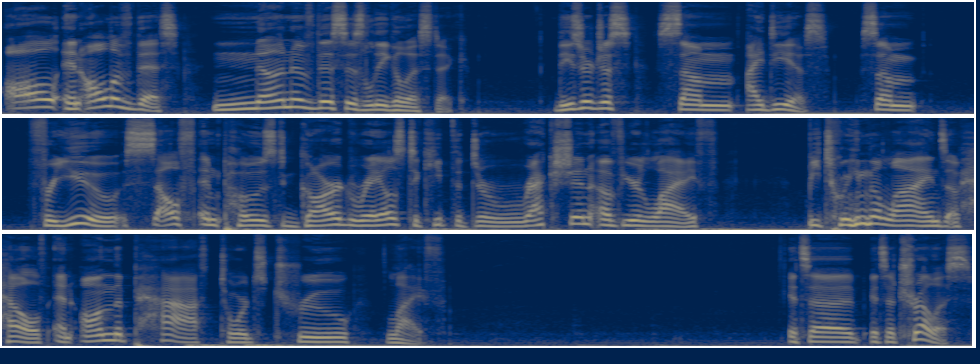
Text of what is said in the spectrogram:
all in all of this none of this is legalistic. These are just some ideas some for you self imposed guardrails to keep the direction of your life between the lines of health and on the path towards true life. It's a, it's a trellis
